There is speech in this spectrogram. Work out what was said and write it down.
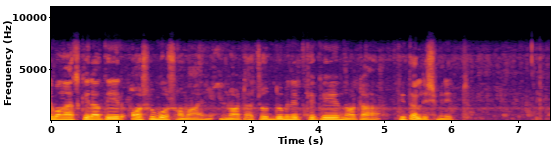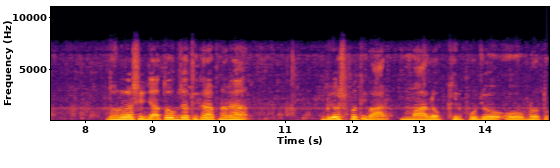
এবং আজকে রাতের অশুভ সময় নটা চোদ্দ মিনিট থেকে নটা তেতাল্লিশ মিনিট। ধনুরাশির জাতক, জাতিকার আপনারা বৃহস্পতিবার মা লক্ষ্মীর পুজো ও ব্রত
